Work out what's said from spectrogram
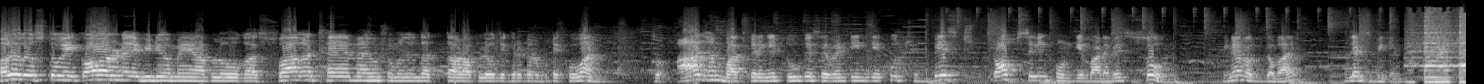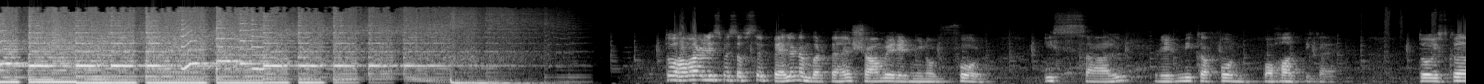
हेलो दोस्तों, एक और नए वीडियो में आप लोगों का स्वागत है। मैं हूँ सुमन दत्ता और आप लोग देख रहे टर्बोटेक वन तो आज हम बात करेंगे टू के सेवनटीन के कुछ बेस्ट टॉप सेलिंग फ़ोन के बारे में। सो बिना वक्त गवाए लेट्स बिगिन तो हमारे लिस्ट में सबसे पहले नंबर पे है Xiaomi रेडमी नोट 4 इस साल रेडमी का फ़ोन बहुत बिका है। तो इसका,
